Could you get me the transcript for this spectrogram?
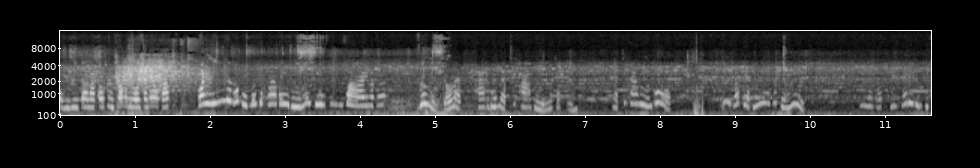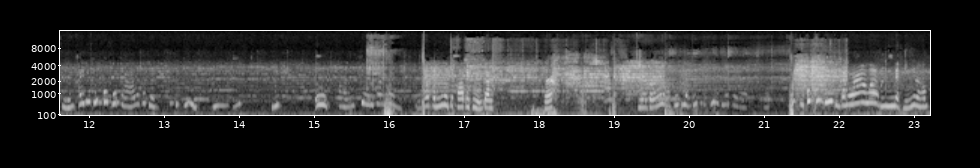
ผมยินดีต้อนรับเข้าสู่ช่องวิวชาแนลครับ วันนี้นะครับผมเราจะพาไปถือไม่ยืนฟรีไฟนะคะซึ่งเดี๋ยวแหละพาไปดูแบบที่พาถือนะครับผมแบบที่พาถือก็นี่ครับแบบนี้นะครับผมนี่นี่นะครับใช้ได้ถึงศูนย์ใช้ได้ถึงข้อมูลหานะครับผมนี่นี่นี่เออหาเจอกันนะครับวันนี้เราจะพาไปถือกันนะเดี๋ยวไปเราพูดอย่างที่พูดแล้วก็พูดกันว่าว่าเป็นแบบนี้นะครับ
